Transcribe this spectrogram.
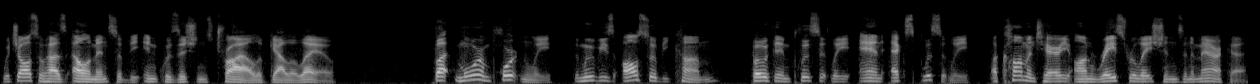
which also has elements of the Inquisition's trial of Galileo. But more importantly, the movies also become, both implicitly and explicitly, a commentary on race relations in America,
